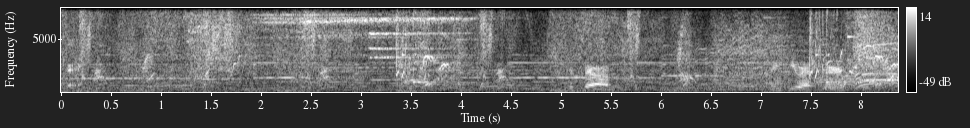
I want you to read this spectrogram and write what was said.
Okay. Good job. Thank you, Esther.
